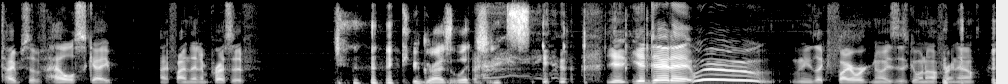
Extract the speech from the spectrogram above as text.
types of hell Skype. I find that impressive. Congratulations. You you did it! Woo! We need like firework noises going off right now.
